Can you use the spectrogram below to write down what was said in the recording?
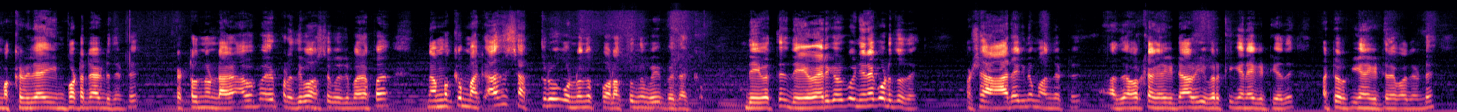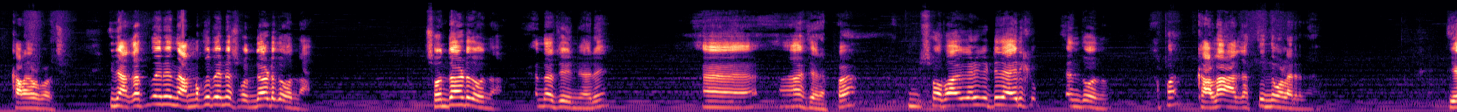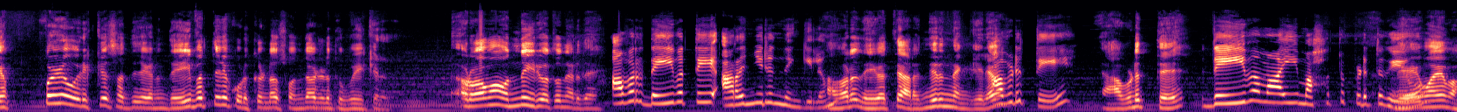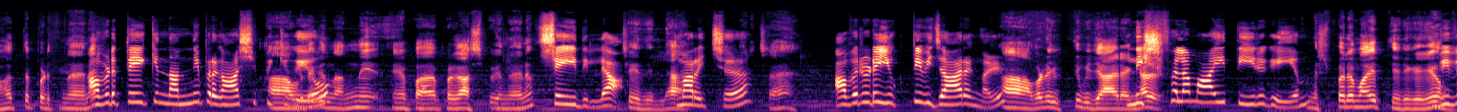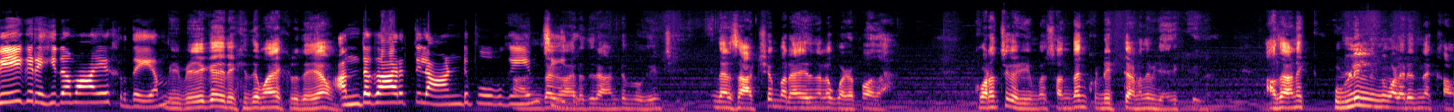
മക്കളിലെ ഇമ്പോർട്ടന്റ് ആയിട്ട് പെട്ടെന്ന് പെട്ടെന്നുണ്ടാകാൻ അപ്പോൾ ഒരു പ്രതിഭാസത്തെക്കുറിച്ച് പറയും. അപ്പോൾ നമുക്ക് മറ്റ് അത് ശത്രു കൊണ്ടുവന്ന് പുറത്തുനിന്ന് പോയി വിതക്കും. ദൈവത്തിന് ദൈവകാരികൾക്ക് ഇങ്ങനെ കൊടുത്തത്. പക്ഷേ ആരെങ്കിലും വന്നിട്ട് അത് അവർക്ക് അങ്ങനെ കിട്ടിയ ഇവർക്ക് ഇങ്ങനെ കിട്ടിയത് മറ്റവർക്ക് ഇങ്ങനെ കിട്ടിയത് പറഞ്ഞുകൊണ്ട് കളകൾ പറിച്ചു ഇതിനകത്ത് തന്നെ നമുക്ക് തന്നെ സ്വന്തമായിട്ട് തോന്നാം. സ്വന്തമായിട്ട് തോന്നാം. എന്താ വെച്ച് കഴിഞ്ഞാൽ ആ ചിലപ്പോൾ സ്വാഭാവികമായിട്ട് കിട്ടിയതായിരിക്കും എന്ന് തോന്നും. അപ്പം കള അകത്തുനിന്ന് വളരണം. എപ്പോഴും ഒരിക്കൽ ശ്രദ്ധിച്ചേക്കണം ദൈവത്തിന് കൊടുക്കേണ്ടത് സ്വന്തമായിട്ട് എടുത്ത് ഉപയോഗിക്കരുത്. റോമ ഒന്ന് ഇരുപത്തൊന്ന് എടുത്തേ. അവർ ദൈവത്തെ അറിഞ്ഞിരുന്നെങ്കിലും അവർ ദൈവത്തെ അറിഞ്ഞിരുന്നെങ്കിലും അവിടുത്തെ അവിടുത്തെ ദൈവമായി മഹത്വപ്പെടുത്തുകയോ ദൈവമായി മഹത്വപ്പെടുത്തുന്നതിന് അവിടത്തേക്ക് നന്ദി പ്രകാശിപ്പിക്കുകയും നന്ദി പ്രകാശിപ്പിക്കുന്നതിനും ചെയ്തില്ല. ചെയ്തില്ല. മറിച്ച് അവരുടെ യുക്തി വിചാരങ്ങൾ അവരുടെ യുക്തി വിചാരങ്ങൾ നിഷ്ഫലമായി തീരുകയും നിഷ്ഫലമായി തീരുകയും വിവേകരഹിതമായ ഹൃദയം വിവേകരഹിതമായ ഹൃദയം അന്ധകാരത്തിൽ ആണ്ടുപോവുകയും അന്ധകാരത്തിൽ ആണ്ടുപോവുകയും ചെയ്യും എന്താണ് സാക്ഷ്യം പറയാതിരുന്നുള്ള കുഴപ്പം കുറച്ച് കഴിയുമ്പോൾ സ്വന്തം ക്രെഡിറ്റ് വിചാരിക്കുന്നത് അതാണ് ഉള്ളിൽ നിന്ന് വളരുന്ന കള.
